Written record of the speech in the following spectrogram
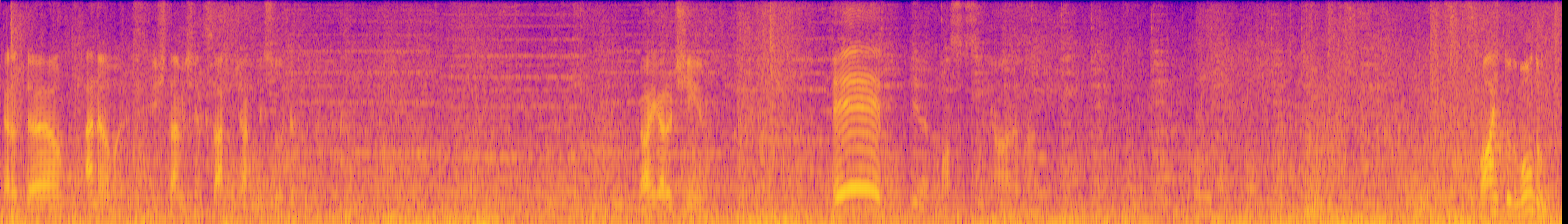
Garotão. Ah não, mano. Esse bicho tá mexendo o saco já. Começou já. Corre, garotinho. Ê, filha... Nossa senhora, mano. Morre todo mundo?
